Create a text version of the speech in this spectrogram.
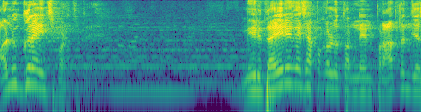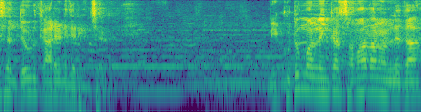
అనుగ్రహించబడుతుంది. మీరు ధైర్యంగా చెప్పగలుగుతారు నేను ప్రార్థన చేశాను దేవుడు కార్యాన్ని జరిగించాడు. మీ కుటుంబంలో ఇంకా సమాధానం లేదా?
